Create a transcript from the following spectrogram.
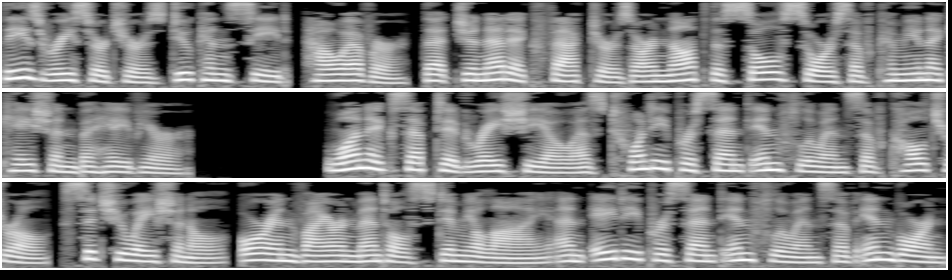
These researchers do concede, however, that genetic factors are not the sole source of communication behavior. One accepted ratio is 20% influence of cultural, situational, or environmental stimuli and 80% influence of inborn,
